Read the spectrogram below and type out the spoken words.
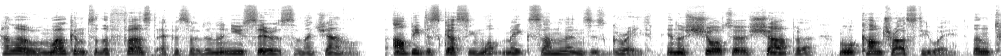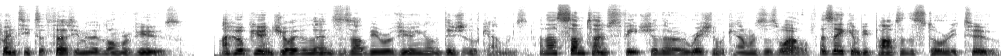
Hello and welcome to the first episode in a new series for my channel. I'll be discussing what makes some lenses great in a shorter, sharper, more contrasty way than 20 to 30 minute long reviews. I hope you enjoy the lenses I'll be reviewing on digital cameras, and I'll sometimes feature their original cameras as well, as they can be part of the story too.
